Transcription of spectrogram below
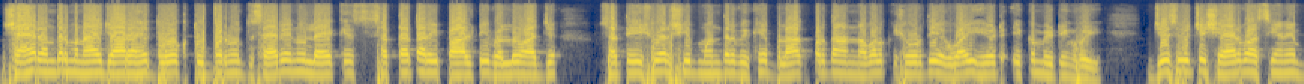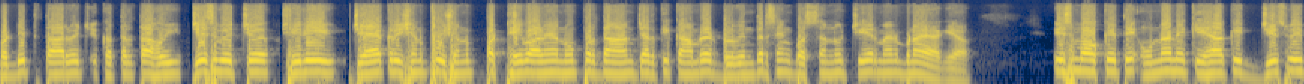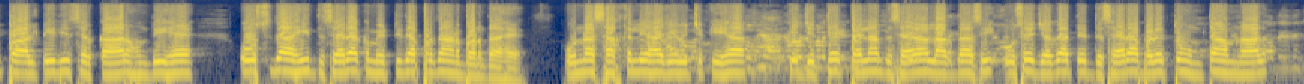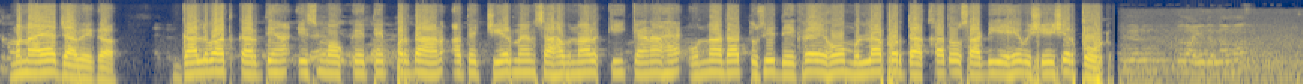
ਸ਼ਹਿਰ ਅੰਦਰ ਮਨਾਏ ਜਾ ਰਹੇ 2 ਅਕਤੂਬਰ ਨੂੰ ਦੁਸਹਿਰੇ ਨੂੰ ਲੈ ਕੇ ਸੱਤਾਧਾਰੀ ਪਾਰਟੀ ਵੱਲੋਂ ਅੱਜ ਸਤੇਸ਼ਵਰ ਸ਼ਿਵ ਮੰਦਿਰ ਵਿਖੇ ਬਲਾਕ ਪ੍ਰਧਾਨ ਨਵਲ ਕਿਸ਼ੋਰ ਦੀ ਅਗਵਾਈ ਹੇਠ ਇੱਕ ਮੀਟਿੰਗ ਹੋਈ, ਜਿਸ ਵਿੱਚ ਸ਼ਹਿਰ ਵਾਸੀਆਂ ਨੇ ਵੱਡੀ ਤਾਦਾਦ ਵਿੱਚ ਇਕੱਤਰਤਾ ਹੋਈ, ਜਿਸ ਵਿੱਚ ਸ਼੍ਰੀ ਜੈ ਕ੍ਰਿਸ਼ਨ ਭੂਸ਼ਣ ਭੱਠੇ ਵਾਲਿਆਂ ਨੂੰ ਪ੍ਰਧਾਨ, ਜਦਕਿ ਕਾਮਰੇਡ ਬਲਵਿੰਦਰ ਸਿੰਘ ਬੱਸਨ ਨੂੰ ਚੇਅਰਮੈਨ ਬਣਾਇਆ ਗਿਆ। ਇਸ ਮੌਕੇ ਤੇ ਉਹਨਾਂ ਨੇ ਕਿਹਾ ਕਿ ਜਿਸ ਵੀ ਪਾਰਟੀ ਦੀ ਸਰਕਾਰ ਹੁੰਦੀ ਹੈ ਉਸ ਦਾ ਹੀ ਦੁਸਹਿਰਾ ਕਮੇਟੀ ਦਾ ਪ੍ਰਧਾਨ ਬਣਦਾ ਹੈ। ਉਹਨਾਂ ਸਖਤ ਲਿਹਾਜ਼ੇ ਵਿੱਚ ਕਿਹਾ ਕਿ ਜਿੱਥੇ ਪਹਿਲਾਂ ਦੁਸਹਿਰਾ ਲੱਗਦਾ ਸੀ, ਉਸੇ ਜਗ੍ਹਾ ਤੇ ਦੁਸਹਿਰਾ ਬੜੇ ਧੂਮ-ਧਾਮ ਨਾਲ ਮਨਾਇਆ ਜਾਵੇਗਾ। ਗੱਲਬਾਤ ਕਰਦਿਆਂ ਇਸ ਮੌਕੇ ਤੇ ਪ੍ਰਧਾਨ ਅਤੇ ਚੇਅਰਮੈਨ ਸਾਹਿਬ ਨਾਲ ਕੀ ਕਹਿਣਾ ਹੈ, ਉਹਨਾਂ ਦਾ ਤੁਸੀਂ ਦੇਖ ਰਹੇ ਹੋ ਮੁੱਲਾਪੁਰ ਦਾਖਾ ਤੋਂ ਸਾਡੀ ਇਹ ਵਿਸ਼ੇਸ਼ ਰਿਪੋਰਟ। ਵਧਾਈ ਦਿੰਦਾ ਵਾਂ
